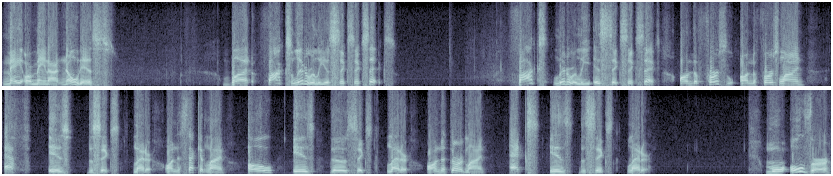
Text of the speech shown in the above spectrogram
may or may not know this, but Fox literally is 666. Fox literally is 666. On the first on the first line, F is the sixth letter. On the second line, O is the sixth letter. On the third line, X is the sixth letter. Moreover,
